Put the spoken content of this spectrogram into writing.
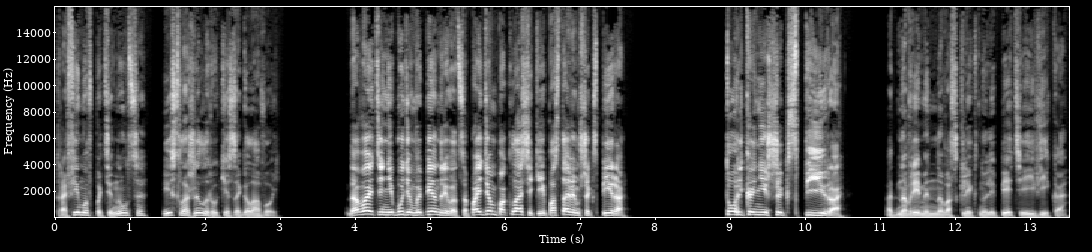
Трофимов потянулся и сложил руки за головой. «Давайте не будем выпендриваться, пойдем по классике и поставим Шекспира». «Только не Шекспира!» — одновременно воскликнули Петя и Вика.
